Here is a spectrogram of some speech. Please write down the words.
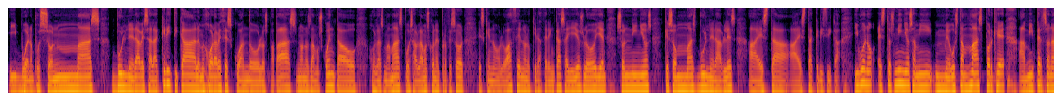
y bueno, pues son más vulnerables a la crítica, a lo mejor a veces cuando los papás no nos damos cuenta o, o las mamás pues hablamos con el profesor, es que no lo hace, no lo quiere hacer en casa y ellos lo oyen, son niños que son más vulnerables a esta, a esta crítica. Y bueno, estos niños a mí me gustan más porque a mí personalmente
